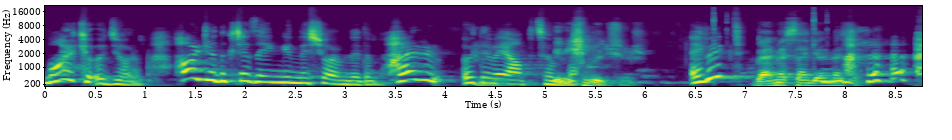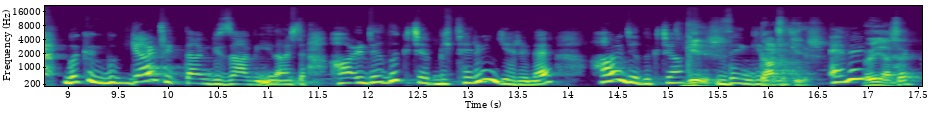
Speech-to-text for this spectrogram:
Var ki ödüyorum. Harcadıkça zenginleşiyorum dedim. Her ödeme yaptığımda. Benim işim böyle düşünür. Evet. Vermezsen gelmez de. Bakın bu gerçekten güzel bir inançtı. Harcadıkça biterin yerine harcadıkça Gelir. zengin. Daha çok gelir. Evet Öyle yansak,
